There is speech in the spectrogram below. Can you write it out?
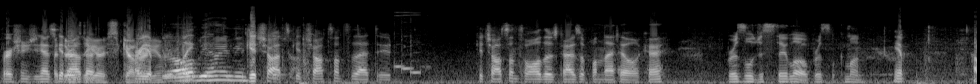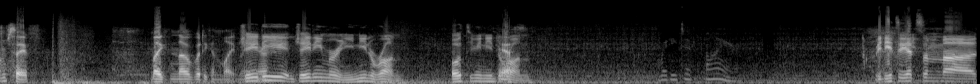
Pershings, you guys get out of the there. guy scout Hurry up. They're all Like, behind me. Get shots, get shots onto that dude. Get shots onto all those guys up on that hill, okay? Brizzle, just stay low. Brizzle, come on. Yep. I'm safe. Like, nobody can light me here. JD, JD, Marine, you need to run. Both of you need to run. Ready to fire. We need to get some uh,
